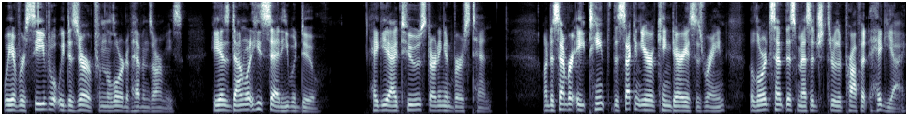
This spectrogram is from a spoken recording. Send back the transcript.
We have received what we deserved from the Lord of heaven's armies. He has done what he said he would do. Haggai 2, starting in verse 10. On December 18th, the second year of King Darius's reign, the Lord sent this message through the prophet Haggai.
